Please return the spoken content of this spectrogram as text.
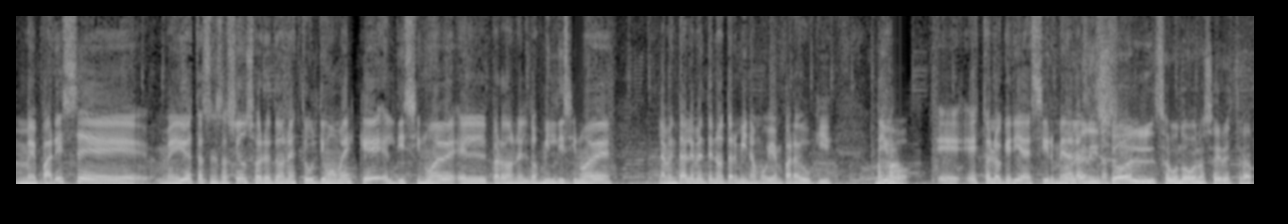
me parece, me dio esta sensación, sobre todo en este último mes, que el 19, el, perdón, el 2019, lamentablemente no termina muy bien para Duki. Digo, eh, esto lo quería decir, me da la Organizó sensación. el segundo Buenos Aires Trap.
